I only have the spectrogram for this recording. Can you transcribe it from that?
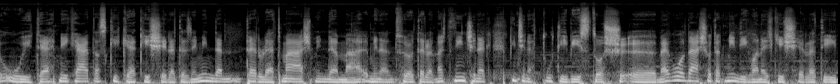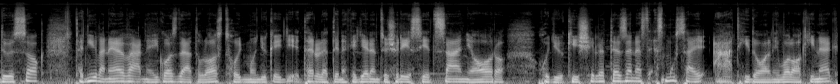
új technikát, az ki kell kísérletezni. Minden terület más, minden, má, minden földterület más. Nincsenek, nincsenek tuti biztos megoldások, tehát mindig van egy kísérleti időszak. Tehát nyilván elvárni egy gazdától azt, hogy mondjuk egy területének egy jelentős részét szánja arra, hogy ő kísérletezzen, ezt, ezt muszáj áthidalni valakinek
